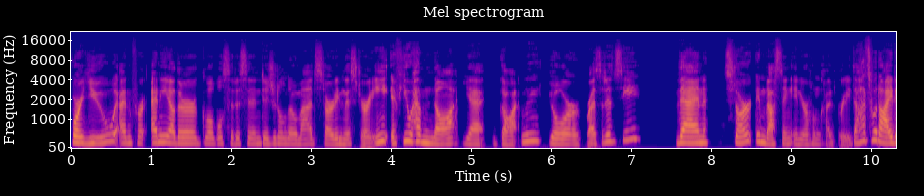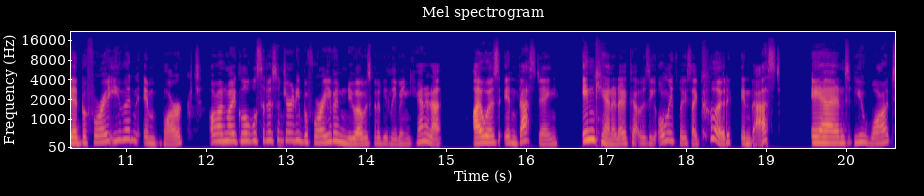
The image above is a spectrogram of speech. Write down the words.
for you and for any other global citizen digital nomad starting this journey, if you have not yet gotten your residency, then start investing in your home country. That's what I did before I even embarked on my global citizen journey, before I even knew I was going to be leaving Canada. I was investing in Canada. That was the only place I could invest. And you want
